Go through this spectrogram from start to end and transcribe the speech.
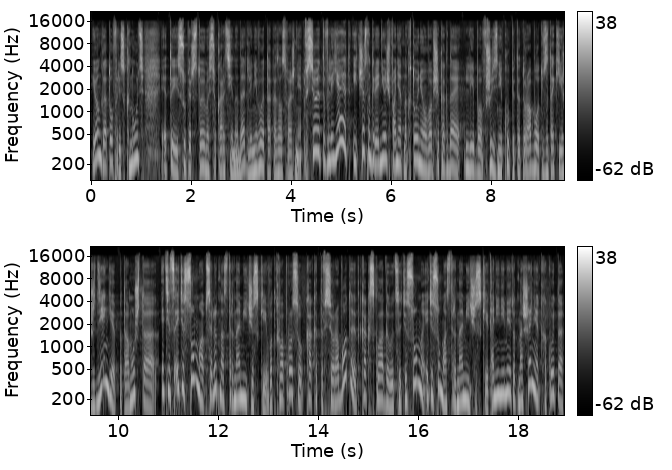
и он готов рискнуть этой суперстоимостью картины. Да? Для него это оказалось важнее. Все это влияет, и, честно говоря, не очень понятно, кто у него вообще когда-либо в жизни купит эту работу за такие же деньги, потому что эти, эти суммы абсолютно астрономические. Вот к вопросу, как это все работает, как складываются эти суммы, эти суммы астрономические. Они не имеют отношения к какой-то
